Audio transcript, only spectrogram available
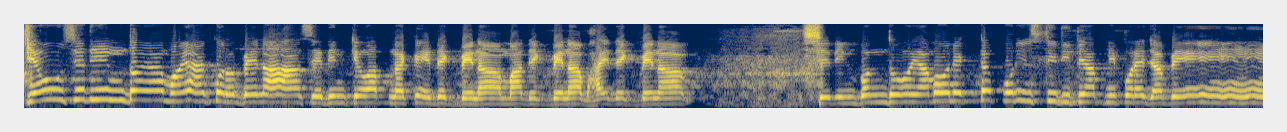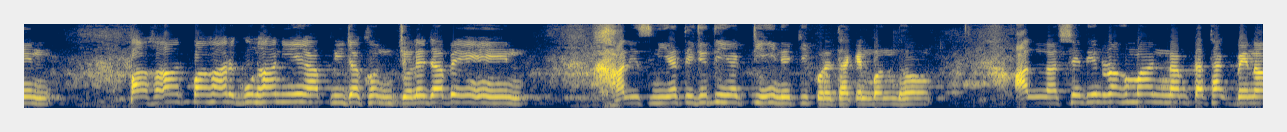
কেউ সেদিন দয়া ময়া করবে না, সেদিন কেউ আপনাকে দেখবে না, মা দেখবে না, ভাই দেখবে না। সেদিন বন্ধু, এমন একটা পরিস্থিতিতে আপনি পড়ে যাবেন। পাহাড় পাহাড় গুনা নিয়ে আপনি যখন চলে যাবেন খালিস নিয়াতে যদি একটি নেকি করে থাকেন বন্ধ, আল্লাহ সেদিন রহমান নামটা থাকবে না।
